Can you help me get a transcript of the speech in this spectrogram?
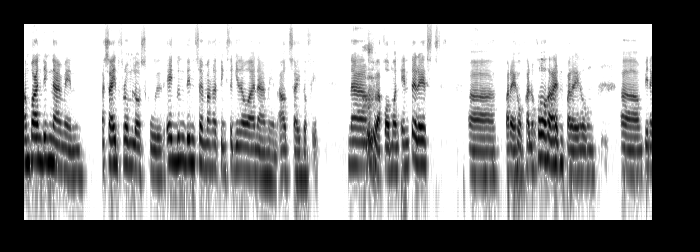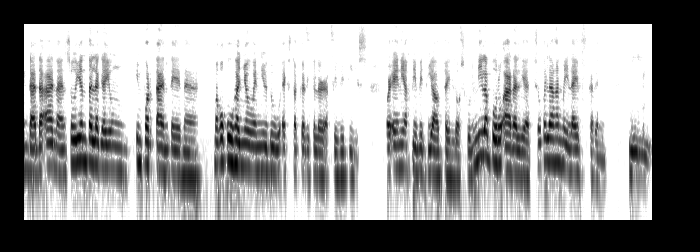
ang bonding namin, aside from law school, eh dun din sa mga things na ginawa namin outside of it. Na di ba, common interests, uh, parehong kalokohan, parehong um, pinagdadaanan. So yan talaga yung importante na makukuha nyo when you do extracurricular activities or any activity outside law school. Hindi lang puro aral yet. So kailangan may life ka rin Mm.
